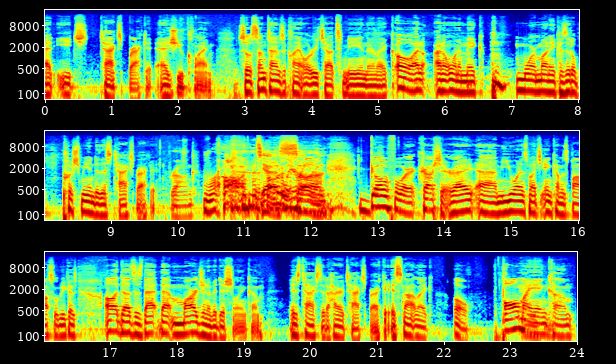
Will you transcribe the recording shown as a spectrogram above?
at each tax bracket as you climb. So sometimes a client will reach out to me and they're like, "Oh, I don't I don't want to make more money because it'll push me into this tax bracket." Wrong. Wrong, Yeah, totally so wrong. wrong. Go for it, crush it, right? Um, you want as much income as possible because all it does is that that margin of additional income is taxed at a higher tax bracket. It's not like, oh, all my income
